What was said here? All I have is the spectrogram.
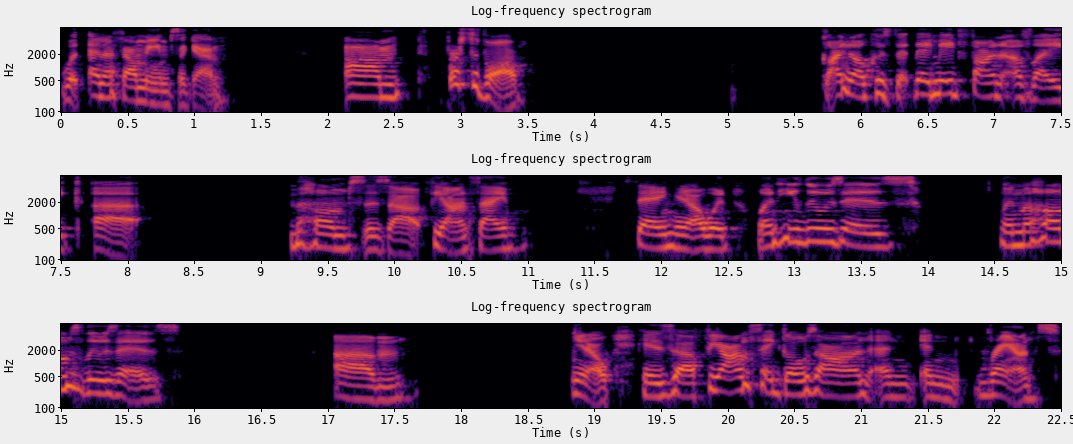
with NFL memes again. Um, first of all, I know because they made fun of like uh, Mahomes' uh, fiance, saying, you know, when when he loses, when Mahomes loses, um, you know, his uh, fiance goes on and, and rants,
